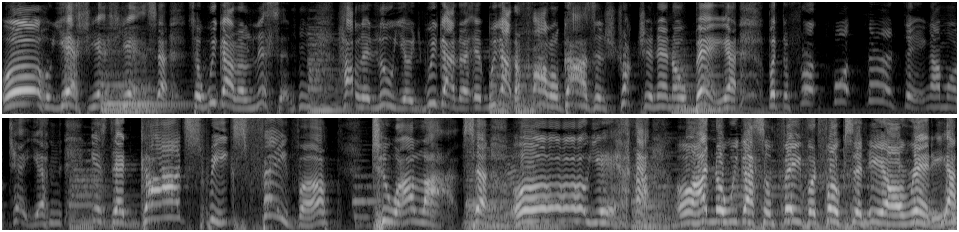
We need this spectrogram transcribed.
Oh, yes, yes, yes. So we got to listen. Hallelujah. We got to we got to follow God's instruction and obey. But the fourth, third thing I'm going to tell you is that God speaks favor to our lives. Oh, yeah. Oh, I know we got some favored folks in here already. I,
